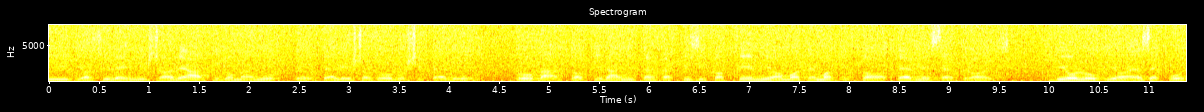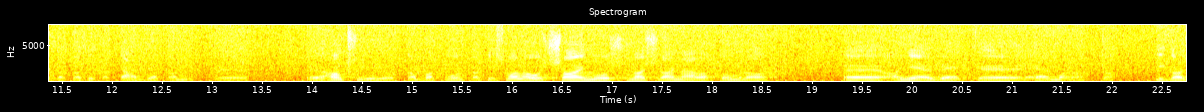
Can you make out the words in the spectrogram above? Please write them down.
így a szüleim is a reáltudományok felé és az orvosi felé próbáltak irányítani, tehát fizika, kémia, matematika, természetrajz, biológia, ezek voltak azok a tárgyak, amik ö, hangsúlyozottabbak voltak, és valahogy sajnos, nagy sajnálatomra a nyelvek ö, elmaradtak. Igaz,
